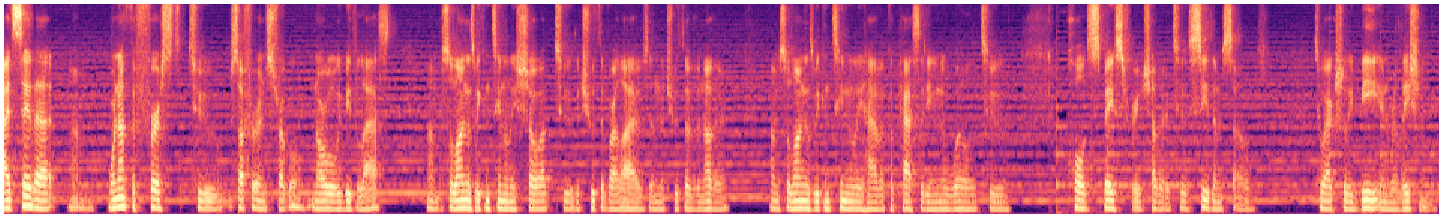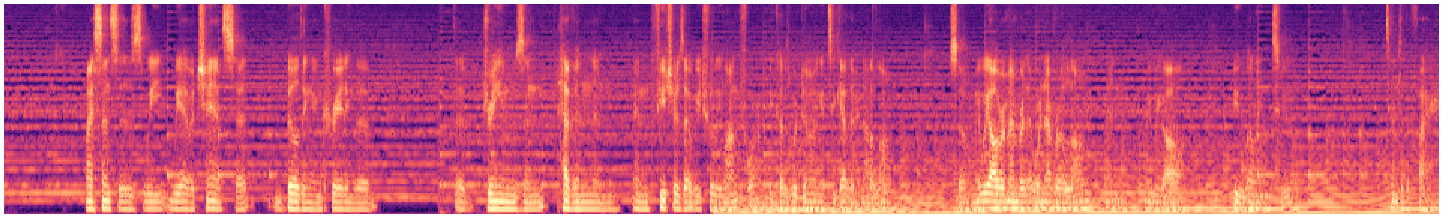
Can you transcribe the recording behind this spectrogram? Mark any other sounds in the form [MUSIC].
I'd say that um, we're not the first to suffer and struggle, nor will we be the last. Um, so long as we continually show up to the truth of our lives and the truth of another, um, so long as we continually have a capacity and a will to hold space for each other, to see themselves, to actually be in relation. My sense is we we have a chance at building and creating the the dreams and heaven and, and futures that we truly long for because we're doing it together, not alone. So may we all remember that we're never alone and may we all be willing to tend to the fire.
